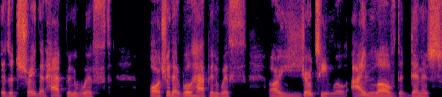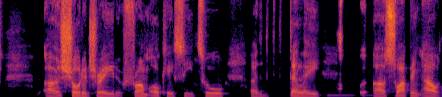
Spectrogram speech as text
is a trade that happened with or a trade that will happen with uh, your team. Will I love the Dennis uh, Schroeder trade from OKC to uh, LA, uh, swapping out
